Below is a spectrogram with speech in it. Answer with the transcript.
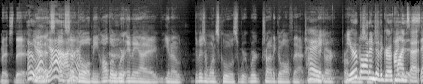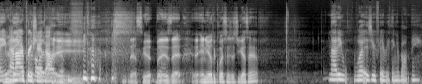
match that. Oh yeah, yeah, that's, that's our goal. I mean, although Yeah. we're NAIA, you know, Division One schools, we're, we're trying to go off that. Trying Hey, to make our program you're bought into the growth I did the mindset, same and thing I appreciate that. Hey, that's good. But is that any other questions that you guys have? Maddie, what is your favorite thing about me?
